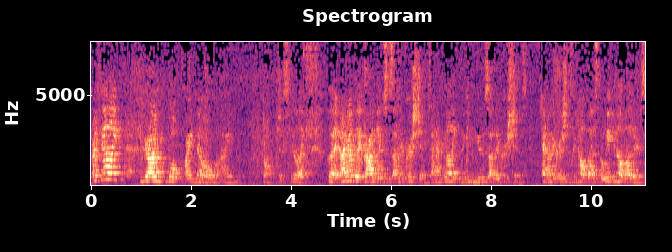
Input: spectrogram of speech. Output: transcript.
I feel like God, well, I know, I don't just feel like, but I know that God gives us other Christians, and I feel like we can use other Christians, and other Christians can help us, but we can help others,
